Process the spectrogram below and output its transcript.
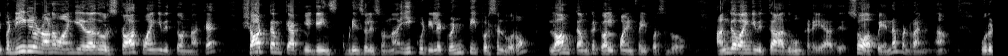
இப்போ நீங்களும் நானும் வாங்கி ஏதாவது ஒரு ஸ்டாக் வாங்கி விற்றோம்னாக்க ஷார்ட் டேர்ம் கேபிட்டல் கெயின்ஸ் அப்படின்னு சொல்லி சொன்னால் ஈக்விட்டியில் டுவெண்ட்டி பர்சன்ட் வரும். லாங் டேர்முக்கு டுவெல் பாயிண்ட் ஃபைவ் பர்சன்ட் வரும். அங்கே வாங்கி விற்றா அதுவும் கிடையாது. ஸோ அப்போ என்ன பண்ணுறாங்கன்னா ஒரு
